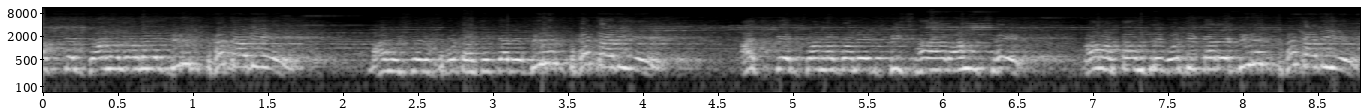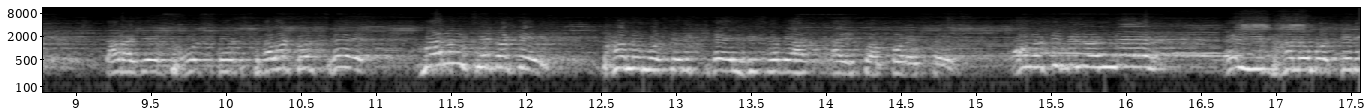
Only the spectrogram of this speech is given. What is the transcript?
আজকে জনগণের বিরুদ্ধে দাঁড়িয়ে, মানুষের ভোটাধিকারের বিরুদ্ধে দাঁড়িয়ে আজকে জনগণের বিশাল অংশে গণতান্ত্রিক অধিকারের বিরুদ্ধে দাঁড়িয়ে তারা যে ভোট ভোট খেলা করছে, মানুষ এটাকে ভানুমতির খেল হিসেবে আখ্যায়িত করেছে। অনতিবিলম্বে এই ভানুমতির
